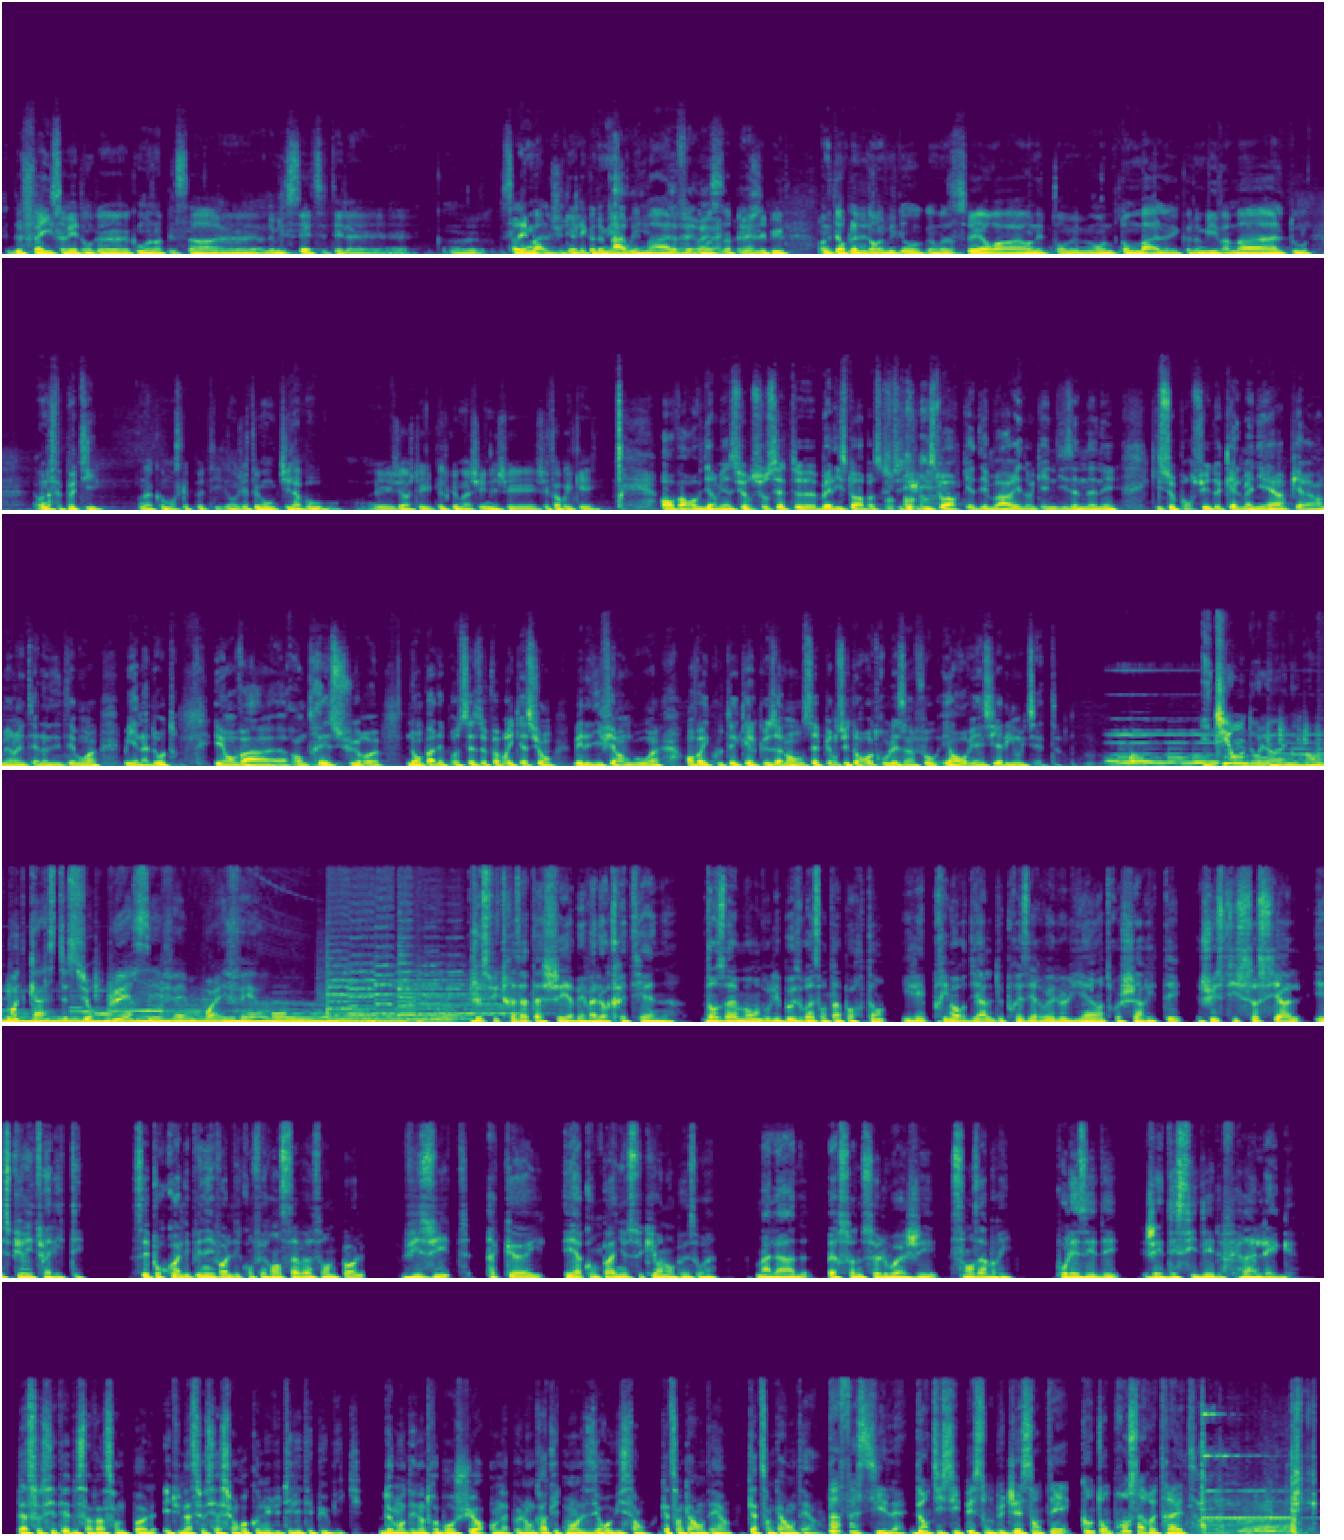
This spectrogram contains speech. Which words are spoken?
de faillite, vous savez, donc euh, comment on appelle ça euh, En 2007, c'était le ça allait mal, je veux dire, l'économie. Ah oui, mal. comment ça s'appelle Je sais plus. On était en plein dedans. Comment ça se fait on, est tombé, on tombe mal, l'économie va mal, tout. On a fait petit. On a commencé petit. Donc j'ai fait mon petit labo et j'ai acheté quelques machines et j'ai fabriqué. On va revenir bien sûr sur cette euh, belle histoire parce que c'est une histoire qui a démarré donc il y a une dizaine d'années, qui se poursuit de quelle manière? Pierre Hermé en était l'un des témoins, mais il y en a d'autres. Et on va euh, rentrer sur euh, non pas les process de fabrication, mais les différents goûts. Hein. On va écouter quelques annonces et puis ensuite on retrouve les infos et on revient ici à Ligne 7. en podcast sur bluercfm.fr. Je suis très attachée à mes valeurs chrétiennes. Dans un monde où les besoins sont importants, il est primordial de préserver le lien entre charité, justice sociale et spiritualité. C'est pourquoi les bénévoles des conférences Saint-Vincent de Paul visitent, accueillent et accompagnent ceux qui en ont besoin. Malades, personnes seules ou âgées, sans abri. Pour les aider, j'ai décidé de faire un leg. La Société de Saint-Vincent de Paul est une association reconnue d'utilité publique. Demandez notre brochure en appelant gratuitement le 0800 441 441. Pas facile d'anticiper son budget santé quand on prend sa retraite.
